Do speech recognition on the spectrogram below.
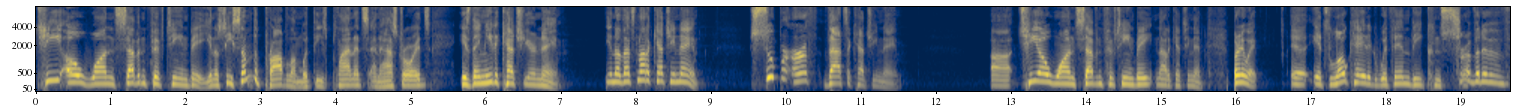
TOI-715b. You know, see, some of the problem with these planets and asteroids is they need a catchier name. You know, that's not a catchy name. Super Earth, that's a catchy name. Uh, TOI-715b, not a catchy name. But anyway, uh, it's located within the conservative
